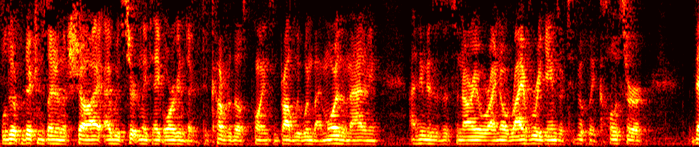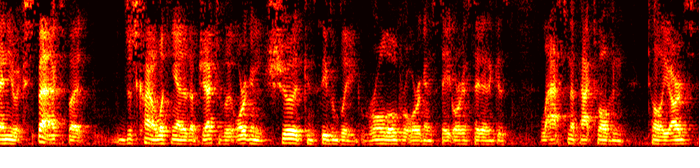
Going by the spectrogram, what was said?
we'll do a predictions later in the show. I, I would certainly take Oregon to, to cover those points and probably win by more than that. I mean, I think this is a scenario where I know rivalry games are typically closer than you expect, but just kind of looking at it objectively, Oregon should conceivably roll over Oregon State. Oregon State, I think, is last in the Pac-12 in total yards,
